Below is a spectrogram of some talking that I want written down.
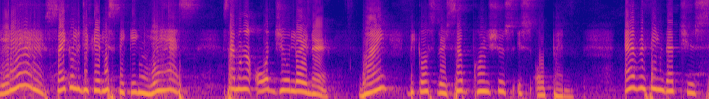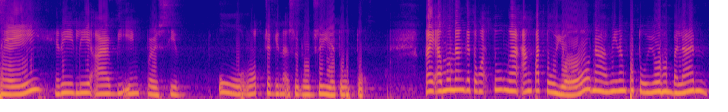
Yes, psychologically speaking, yes. Sa mga audio learner. Why? Because their subconscious is open. Everything that you say really are being perceived. Urot siya ginasunod sa iya tutok. Kay amo nang gatunga-tunga ang patuyo, namin ang patuyo hambalan.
